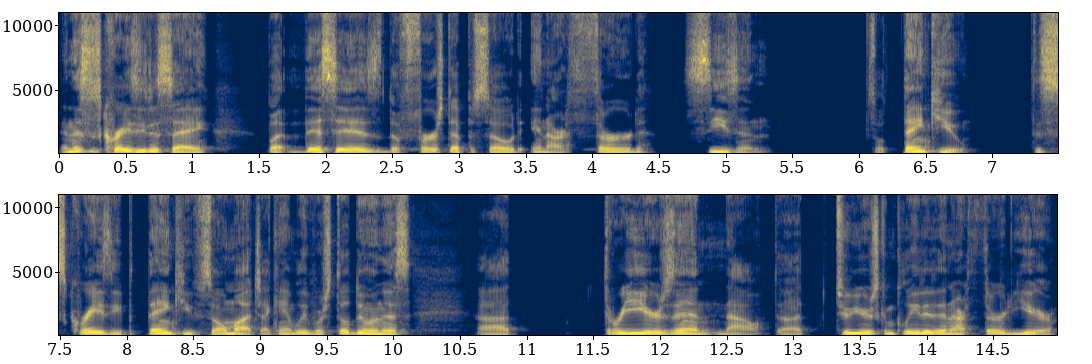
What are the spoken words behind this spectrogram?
And this is crazy to say, but this is the first episode in our third season. So thank you. This is crazy, but thank you so much. I can't believe we're still doing this uh, three years in now, uh, two years completed in our third year.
